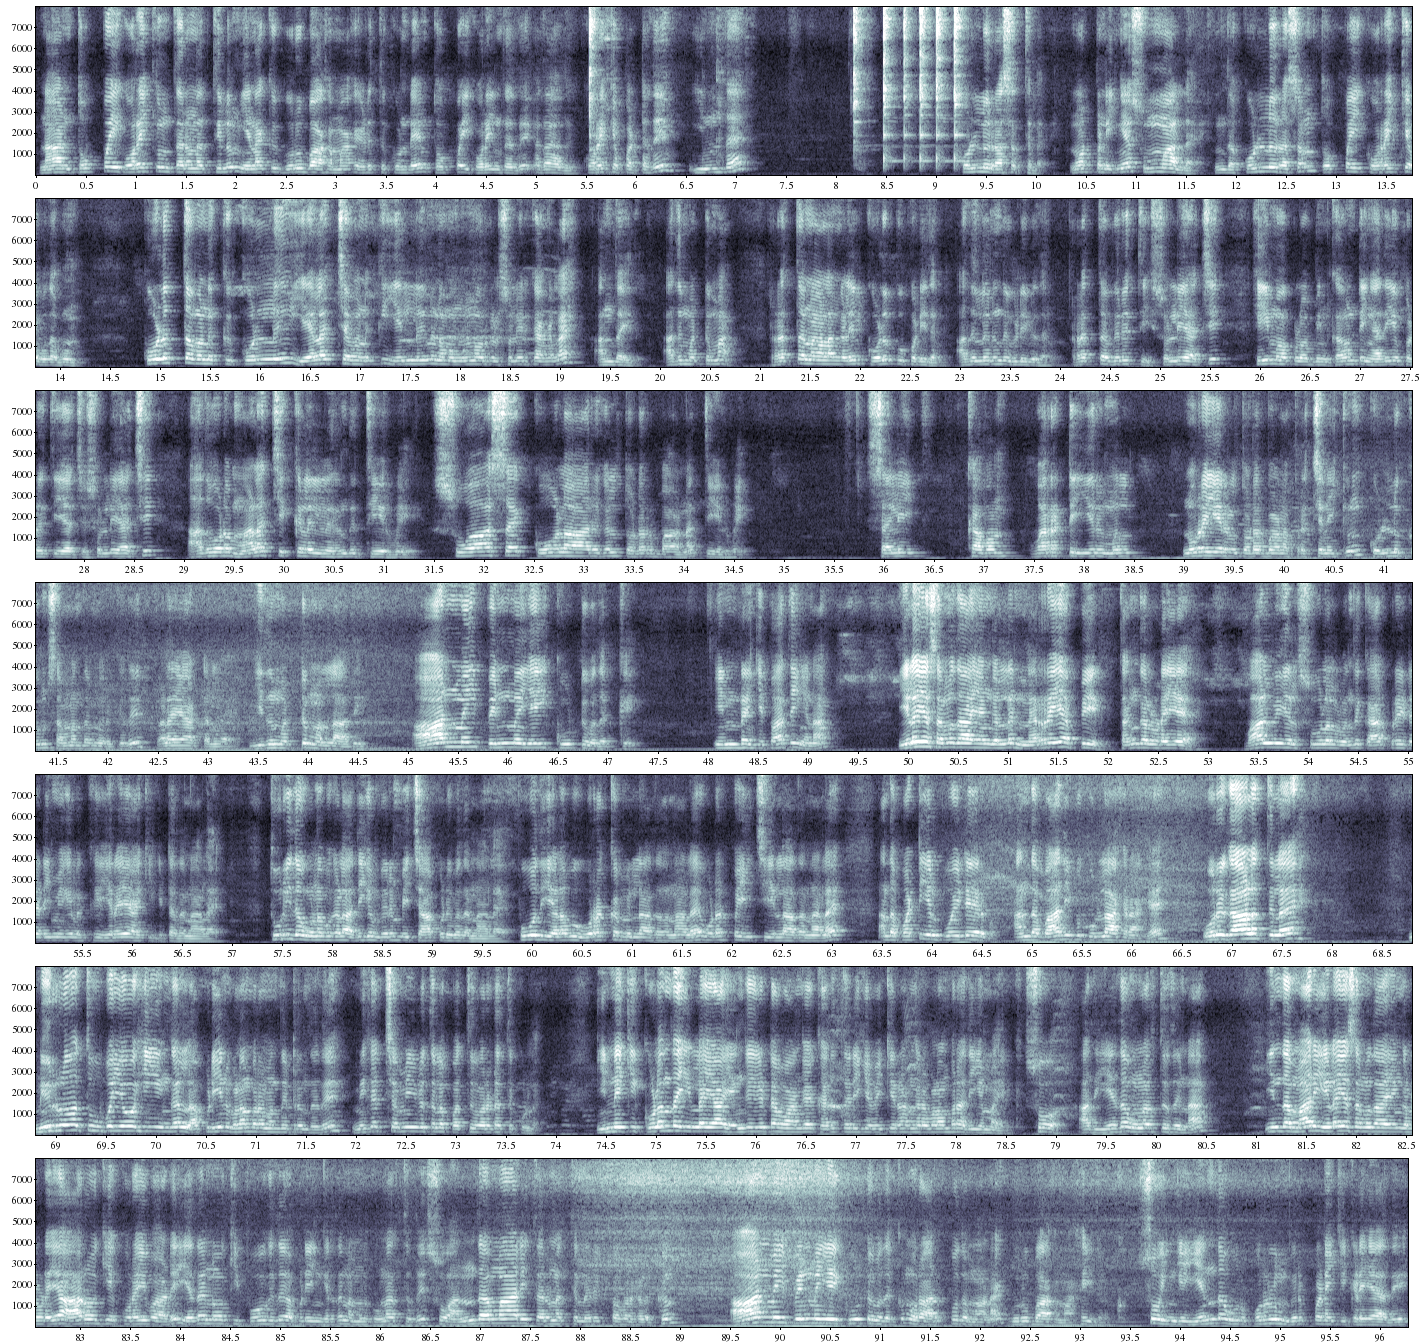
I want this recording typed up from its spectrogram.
நான் தொப்பை குறைக்கும் தருணத்திலும் எனக்கு குருபாகமாக எடுத்துக்கொண்டேன். தொப்பை குறைந்தது அதாவது குறைக்கப்பட்டது இந்த கொள்ளு ரசத்தில். நோட் பண்ணிக்கங்க சும்மா இல்லை. இந்த கொள்ளு ரசம் தொப்பை குறைக்க உதவும். கொளுத்தவனுக்கு கொள்ளு இழைச்சவனுக்கு எள்ளுன்னு நம்ம முன்னோர்கள் சொல்லியிருக்காங்கல்ல அந்த இது. அது மட்டுமா? இரத்த நாளங்களில் கொழுப்பு படிதல் அதிலிருந்து விடுவிதல். இரத்த விருத்தி சொல்லியாச்சு. ஹீமோகுளோபின் கவுண்டிங் அதிகப்படுத்தியாச்சு சொல்லியாச்சு. அதோட மலச்சிக்கலிலிருந்து தீர்வு. சுவாச கோளாறுகள் தொடர்பான தீர்வு. சளி கவம் வறட்டு இருமல் நுரையீரல் தொடர்பான பிரச்சனைக்கும் கொள்ளுக்கும் சம்பந்தம் இருக்குது. விளையாட்டல்ல. இது மட்டுமல்லாது ஆண்மை பெண்மையை கூட்டுவதற்கு. இன்றைக்கு பார்த்தீங்கன்னா இளைய சமுதாயங்களில் நிறைய பேர் தங்களுடைய வாழ்வியல் சூழல் வந்து கார்ப்பரேட் அடிமைகளுக்கு இரையாக்கிக்கிட்டதுனால துரித உணவுகளை அதிகம் விரும்பி சாப்பிடுவதனால போதிய அளவு உறக்கம் இல்லாததுனால உடற்பயிற்சி இல்லாததுனால அந்த பட்டியல் போயிட்டே இருக்கும். அந்த பாதிப்புக்கு உள்ளாகிறாங்க. ஒரு காலத்தில் நிரோத் உபயோகியுங்கள் அப்படின்னு விளம்பரம் வந்துட்டு இருந்தது. மிகச் சமீபத்தில் பத்து வருடத்துக்குள்ள. இன்னைக்கு குழந்தை இல்லையா? எங்ககிட்ட வாங்க கருத்தரிக்க வைக்கிறாங்கிற விளம்பரம் அதிகமாக இருக்குது ஸோ அது எதை உணர்த்துதுன்னா இந்த மாதிரி இளைய சமுதாயங்களுடைய ஆரோக்கிய குறைபாடு எதை நோக்கி போகுது அப்படிங்கிறத நம்மளுக்கு உணர்த்துது. ஸோ அந்த மாதிரி தருணத்தில் இருப்பவர்களுக்கும் ஆண்மை பெண்மையை கூட்டுவதற்கும் ஒரு அற்புதமான குருபாகமாக இது இருக்கும். ஸோ இங்கே எந்த ஒரு பொருளும் விற்பனைக்கு கிடையாது.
